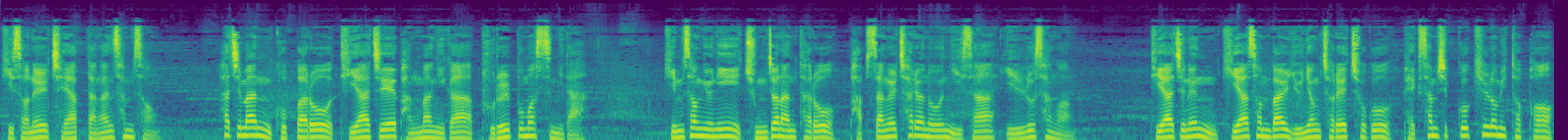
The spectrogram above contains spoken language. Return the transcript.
기선을 제압당한 삼성. 하지만 곧바로 디아즈의 방망이가 불을 뿜었습니다. 김성윤이 중전 안타로 밥상을 차려놓은 2사 1루 상황. 디아즈는 기아 선발 윤영철의 초구 139km 퍼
